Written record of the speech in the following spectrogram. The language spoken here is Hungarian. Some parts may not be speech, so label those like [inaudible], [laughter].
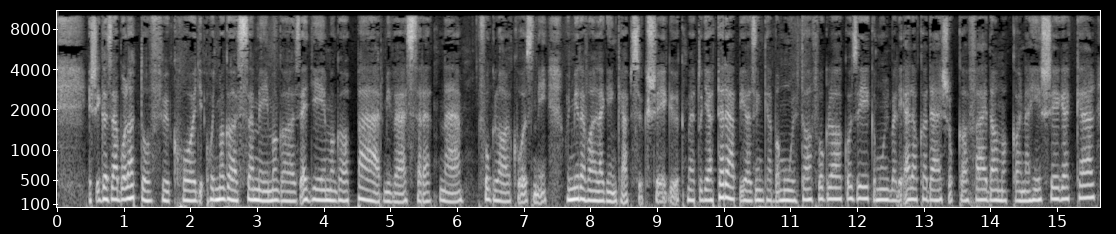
és igazából attól függ, hogy, hogy maga a személy, maga az egyén, maga a pár mivel szeretne foglalkozni, hogy mire van leginkább szükségük. Mert ugye a terápia az inkább a múlttal foglalkozik, a múltbeli elakadásokkal, fájdalmakkal, nehézségekkel,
